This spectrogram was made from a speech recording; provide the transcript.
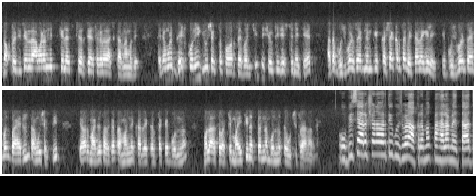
डॉक्टर जितेंद्र आव्हाडांनीच केल्या चर्चा आहे सगळ्या राजकारणामध्ये. त्याच्यामुळे भेट कोणीही घेऊ शकतं पवार साहेबांची ते शेवटी ज्येष्ठ नेते आहेत. आता भुजबळ साहेब नेमके कशा करता भेटायला गेले हे भुजबळ साहेबच बाहेर येऊन सांगू शकतील. त्यावर माझ्यासारखा सामान्य कार्यकर्ता काही बोलणं मला असं वाटतं माहिती नसताना बोलणं काही उचित राहणार नाही. ओबीसी आरक्षणावरती भुजबळ आक्रमक पाहायला मिळतात.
